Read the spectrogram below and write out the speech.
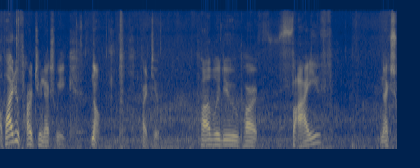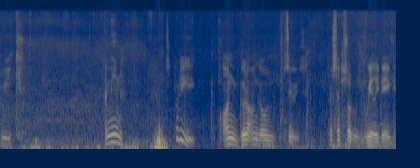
I'll probably do part two next week. No, part two. Probably do part five next week. I mean, it's a pretty on good ongoing series. First episode was really big.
